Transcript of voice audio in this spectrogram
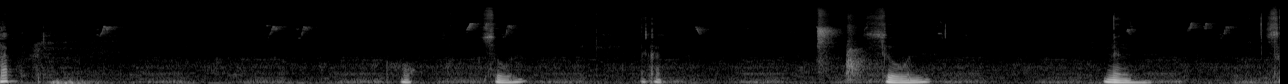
ครับ 6 0 นะครับ 0 1 2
